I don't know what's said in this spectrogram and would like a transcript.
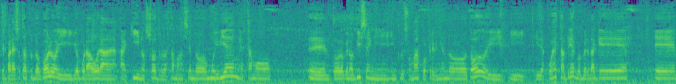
que para eso está el protocolo y yo por ahora aquí nosotros lo estamos haciendo muy bien, estamos eh, todo lo que nos dicen e incluso más pues previniendo todo y, y, después está el riesgo, es verdad que eh,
